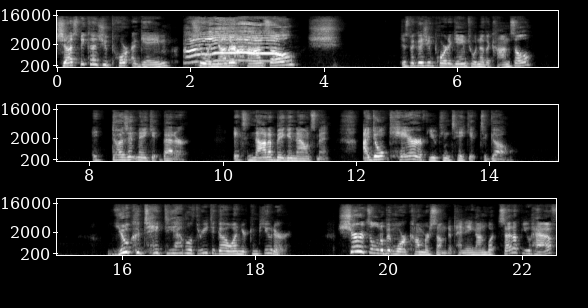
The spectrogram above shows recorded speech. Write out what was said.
just because you port a game to another console, shh, just because you port a game to another console, it doesn't make it better. It's not a big announcement. I don't care if you can take it to go. You could take Diablo 3 to go on your computer. Sure, it's a little bit more cumbersome depending on what setup you have.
